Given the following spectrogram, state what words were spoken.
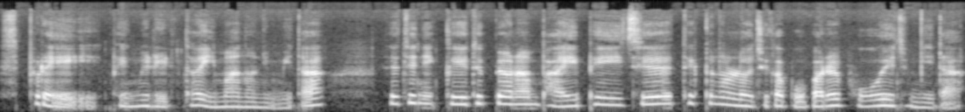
스프레이 100ml 2만원입니다. 세티니크의 특별한 바이페이즈 테크놀로지가 모발을 보호해줍니다.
